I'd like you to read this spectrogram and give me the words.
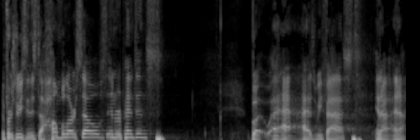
the first reason is to humble ourselves in repentance. But as we fast, and I, and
